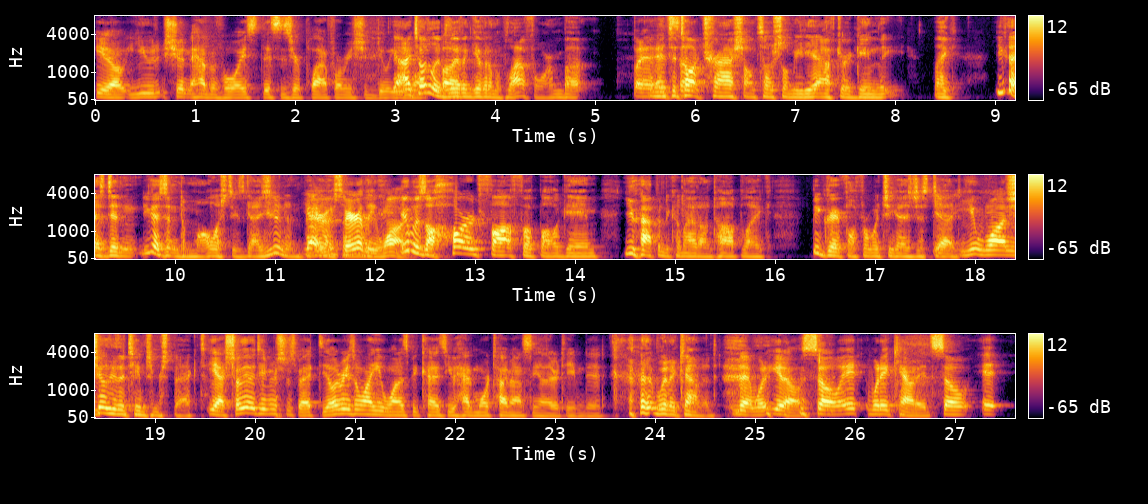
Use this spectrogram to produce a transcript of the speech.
you know, you shouldn't have a voice. This is your platform. You should do what you I totally believe in giving them a platform, but But I mean, to talk trash on social media after a game that, like, you guys didn't, you guys didn't demolish these guys. You didn't embarrass them. barely won. It was a hard fought football game. You happened to come out on top. Like, be grateful for what you guys just yeah, did. you won. Show the other team some respect yeah, show the other team some respect. The only reason why you won is because you had more timeouts than the other team did. when it counted. that what you know, so it when it counted. So it,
